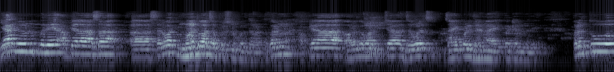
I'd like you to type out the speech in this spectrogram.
या निवडणुकीमध्ये आपल्याला असा सर्वात महत्त्वाचा प्रश्न कोणता वाटतो? कारण आपल्या औरंगाबादच्या जवळच जायकवाडी धरण आहे पैठणमध्ये. परंतु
